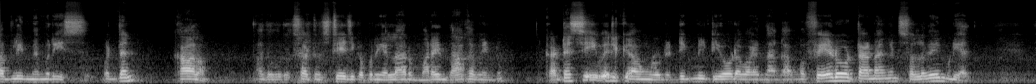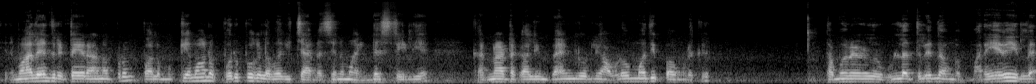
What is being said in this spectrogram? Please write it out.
lovely memories but then காலம். அது ஒரு சர்டன் ஸ்டேஜுக்கு அப்புறம் எல்லாரும் மறைந்தாக வேண்டும். கடைசி வரைக்கும் அவங்களோட டிக்னிட்டியோடு வாழ்ந்தாங்க. அவங்க ஃபேட் அவுட் ஆனாங்கன்னு சொல்லவே முடியாது. சினிமாலேருந்து ரிட்டையர் ஆன அப்புறம் பல முக்கியமான பொறுப்புகளை வகித்தாங்க சினிமா இண்டஸ்ட்ரியிலேயே கர்நாடகாலையும் பெங்களூர்லேயும் அவ்வளோ மதிப்பு அவங்களுக்கு. தமிழர்கள் உள்ளத்துலேருந்து அவங்க மறையவே இல்லை.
